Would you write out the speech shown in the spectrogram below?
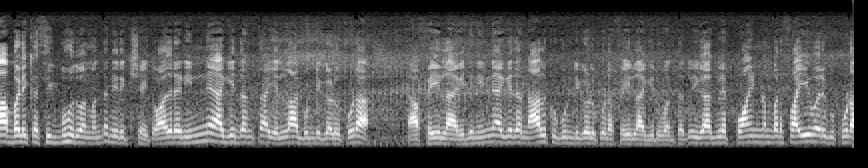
ಆ ಬಳಿಕ ಸಿಗಬಹುದು ಅನ್ನುವಂಥ ನಿರೀಕ್ಷೆ ಇತ್ತು. ಆದರೆ ನಿನ್ನೆ ಆಗಿದ್ದಂಥ ಎಲ್ಲ ಗುಂಡಿಗಳು ಕೂಡ ಫೇಲ್ ಆಗಿದೆ. ನಿನ್ನೆ ಆಗಿದ್ದ ನಾಲ್ಕು ಗುಂಡಿಗಳು ಕೂಡ ಫೇಲ್ ಆಗಿರುವಂಥದ್ದು. ಈಗಾಗಲೇ ಪಾಯಿಂಟ್ ನಂಬರ್ ಫೈವ್ವರೆಗೂ ಕೂಡ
